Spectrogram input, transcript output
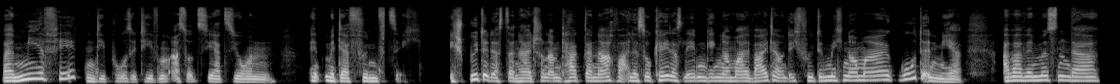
Weil mir fehlten die positiven Assoziationen mit der 50. Ich spürte das dann halt schon am Tag danach, war alles okay, das Leben ging normal weiter und ich fühlte mich normal gut in mir. Aber wir müssen da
